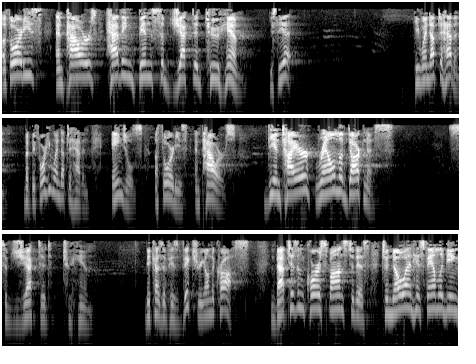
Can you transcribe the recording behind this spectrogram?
authorities, and powers having been subjected to him. You see it? He went up to heaven, but before he went up to heaven, angels, authorities, and powers, the entire realm of darkness, subjected to him because of his victory on the cross. And baptism corresponds to this, to Noah and his family being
